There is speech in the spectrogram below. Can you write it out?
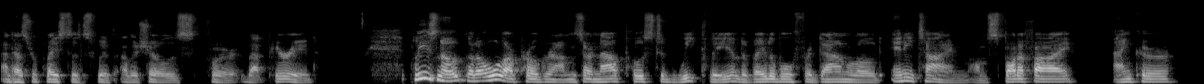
and has replaced us with other shows for that period. Please note that all our programs are now posted weekly and available for download anytime on Spotify, Anchor,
